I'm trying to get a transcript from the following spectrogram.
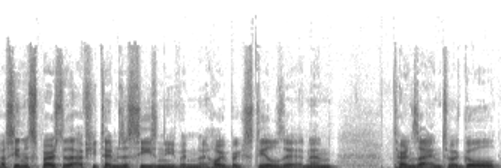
I've seen the Spurs do that a few times this season, even. Like Højbjerg steals it and then turns that into a goal.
